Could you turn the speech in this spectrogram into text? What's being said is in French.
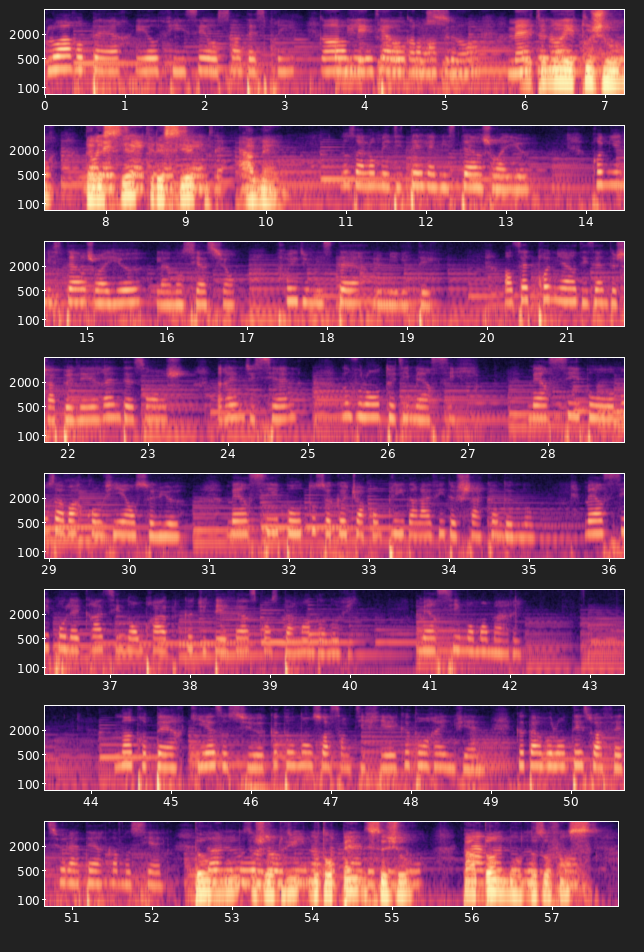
Gloire au Père et au Fils et au Saint-Esprit, comme il était au commencement, maintenant et toujours, dans les siècles des siècles. Amen. Nous allons méditer les mystères joyeux. Premier mystère joyeux, l'Annonciation fruit du mystère, l'humilité. En cette première dizaine de chapelets, Reine des anges, Reine du ciel, nous voulons te dire merci. Merci pour nous avoir conviés en ce lieu. Merci pour tout ce que tu accomplis dans la vie de chacun de nous. Merci pour les grâces innombrables que tu déverses constamment dans nos vies. Merci, Maman Marie. Notre Père qui es aux cieux, que ton nom soit sanctifié, que ton règne vienne, que ta volonté soit faite sur la terre comme au ciel. Donne-nous aujourd'hui notre pain de ce jour. Pardonne-nous nos offenses,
